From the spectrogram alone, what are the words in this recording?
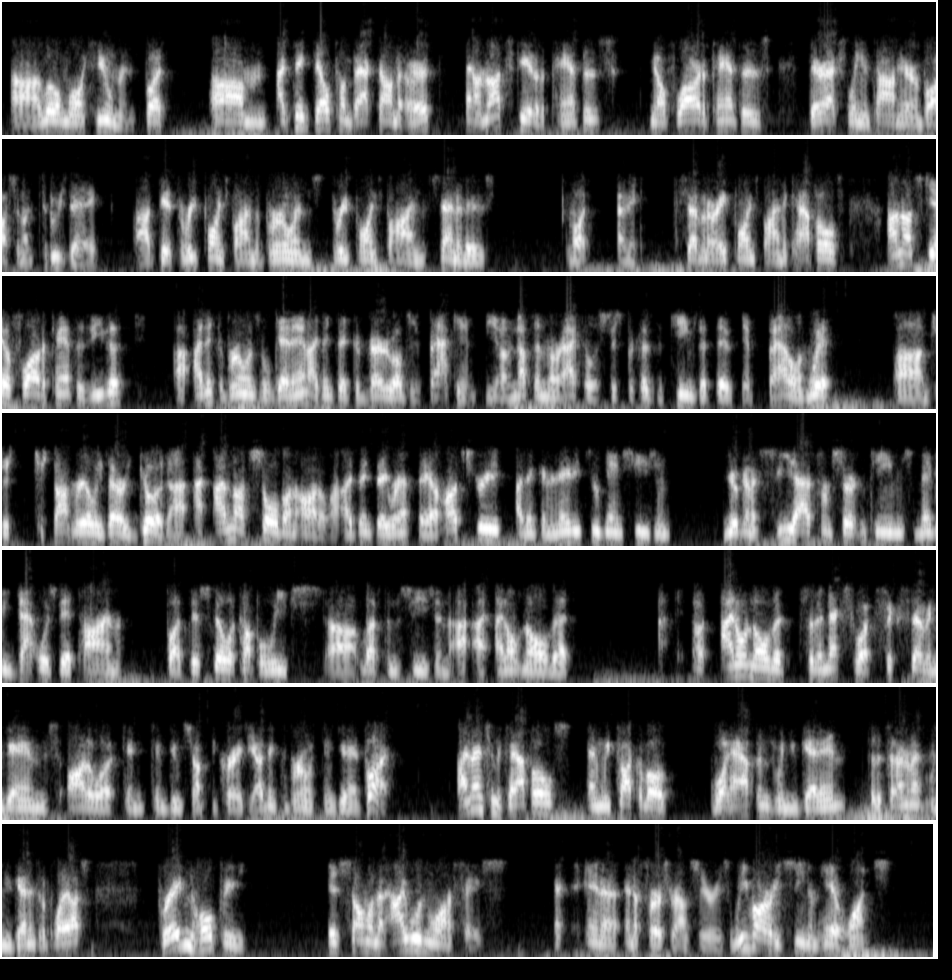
uh, a little more human. But um, I think they'll come back down to earth. And I'm not scared of the Panthers. You know, Florida Panthers. They're actually in town here in Boston on Tuesday. Uh, they're three points behind the Bruins, three points behind the Senators. What I think seven or eight points behind the Capitals. I'm not scared of Florida Panthers either. Uh, I think the Bruins will get in. I think they could very well just back in. You know, nothing miraculous, just because the teams that they're, they're battling with um, just just not really very good. I, I, I'm not sold on Ottawa. I think they ran they are hot streak. I think in an 82 game season, you're going to see that from certain teams. Maybe that was their time, but there's still a couple weeks uh, left in the season. I, I, I don't know that I don't know that for the next what six seven games Ottawa can can do something crazy. I think the Bruins can get in, but I mentioned the Capitals, and we talk about what happens when you get in to the tournament when you get into the playoffs. Braden Holtby is someone that I wouldn't want to face in a in a first round series. We've already seen him here once,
